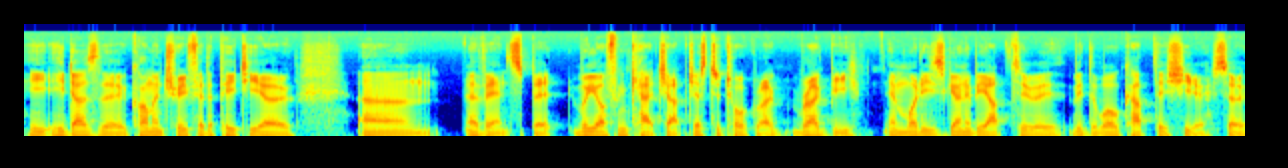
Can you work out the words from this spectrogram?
He he does the commentary for the PTO. Um, events, but we often catch up just to talk rugby and what he's going to be up to with the World Cup this year. So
